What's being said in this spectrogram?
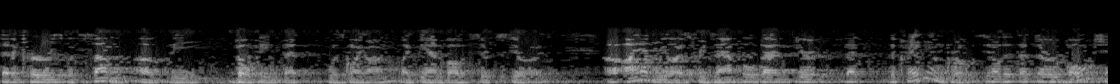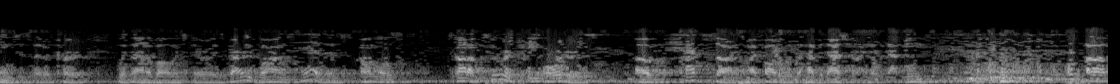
that occurs with some of the doping that was going on, like the anabolic steroids. Uh, I hadn't realized, for example, that your that the cranium grows. You know that, that there are bone changes that occur with anabolic steroids. Barry Bonds' head is almost it's gone up two or three orders of hat size. My father was a haberdasher. I know what that means. um,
